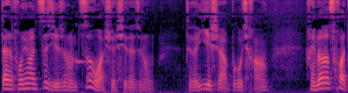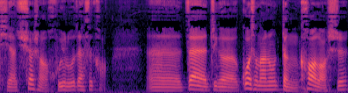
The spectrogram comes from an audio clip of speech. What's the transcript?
但是同学们自己这种自我学习的这种这个意识啊不够强，很多的错题啊缺少回炉再思考，嗯，在这个过程当中等靠老师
